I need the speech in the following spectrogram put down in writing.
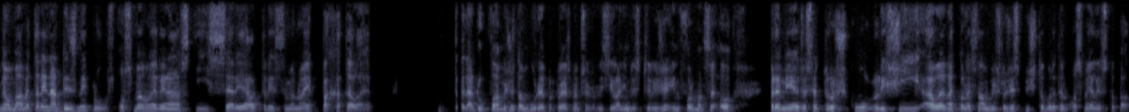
No, máme tady na Disney Plus 8.11. seriál, který se jmenuje Pachatelé teda doufáme, že tam bude, protože jsme před vysíláním zjistili, že informace o premiéře se trošku liší, ale nakonec nám vyšlo, že spíš to bude ten 8. listopad.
